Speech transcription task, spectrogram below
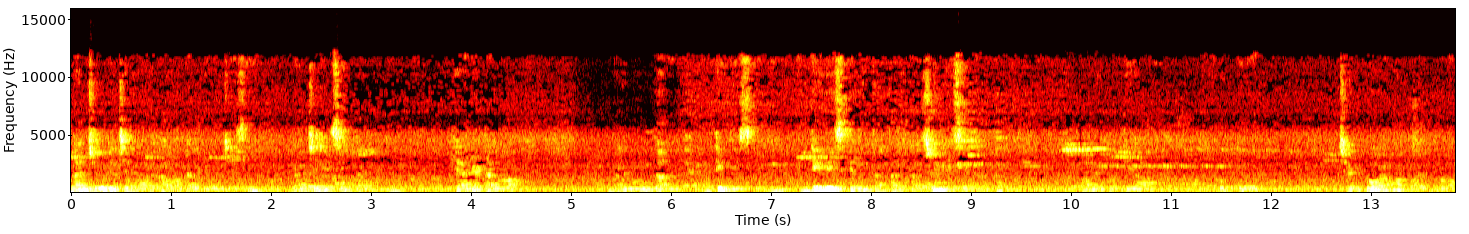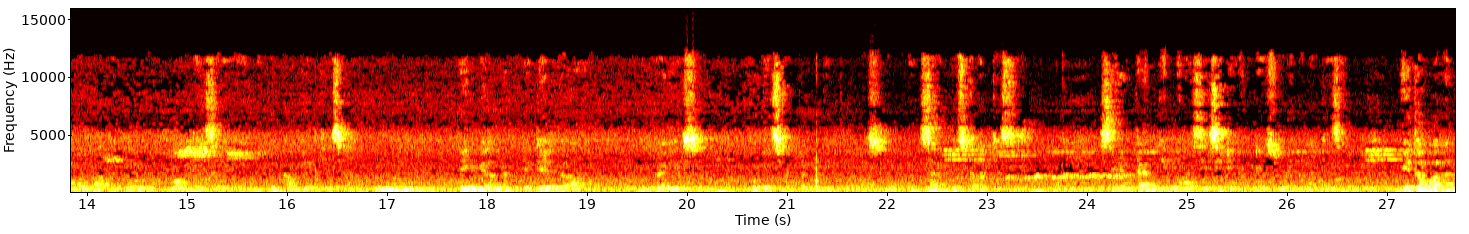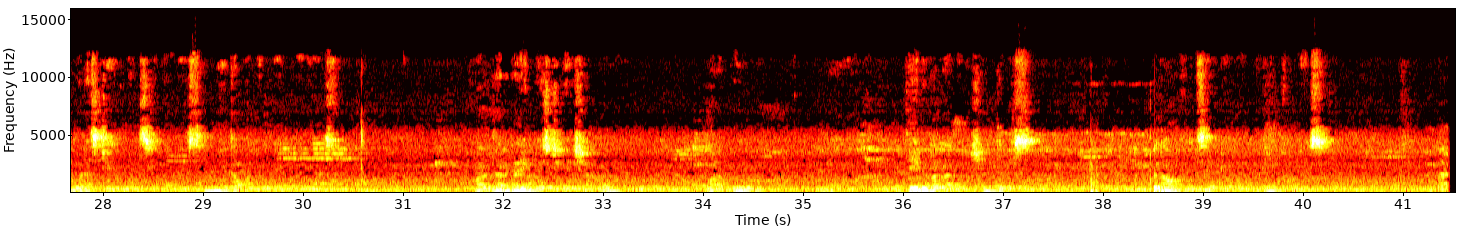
లంచ్ గురించి బాగా హోటల్కి వచ్చేసి లంచ్ చేసిన తర్వాత క్యారెట్ హల్వా మరి ముందు ఇంటికి తీసుకెళ్ళి ఇంటికి తీసుకెళ్ళిన తర్వాత కన్స్యూమ్ చేసిన తర్వాత ఆమె కొద్దిగా ఫుడ్ చెప్పుకోవడమో పడుకోవడం వల్ల ఆమెకు వామిటింగ్స్ కంప్లైంట్ చేశారు దీని మీద మేము డీటెయిల్గా ఎంక్వైరీ చేస్తున్నాం ఫుడ్ పెట్టాలి ఇన్ఫార్మ్ చేస్తున్నాం శాంపిల్స్ కలెక్ట్ చేస్తున్నాం సేమ్ టైం దీని మీద సీసీటీవీ ఫుటేజ్ కూడా కలెక్ట్ చేసి మిగతా వాళ్ళని కూడా స్టేట్మెంట్స్ ఇవ్వాలి చేస్తున్నాం మిగతా వాళ్ళని కూడా ఎంక్వైరీ చేస్తున్నాం ఫర్దర్గా ఇన్వెస్టిగేషన్లో మనకు దీనివల్ల విషయం తెలుస్తుంది. Food safety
